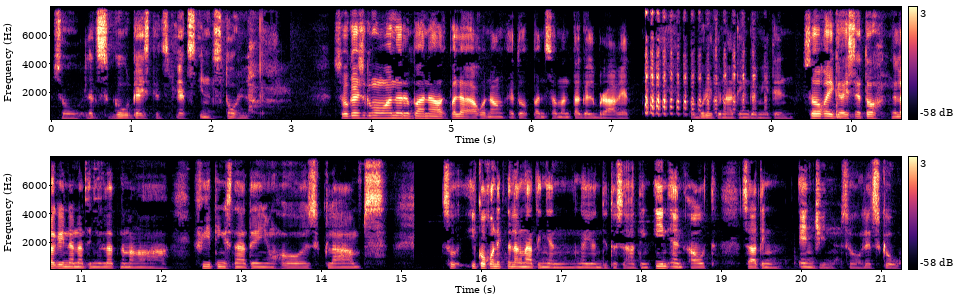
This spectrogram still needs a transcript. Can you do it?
So, let's go guys. Let's, let's install. So guys, gumawa na rin pa na, pala ako ng ito, pansamantagal bracket. Paborito natin gamitin. So okay guys, ito, nalagay na natin yung lahat ng mga fittings natin, yung hose, clamps. So, i-connect na lang natin yan ngayon dito sa ating in and out sa ating engine. So, let's go.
